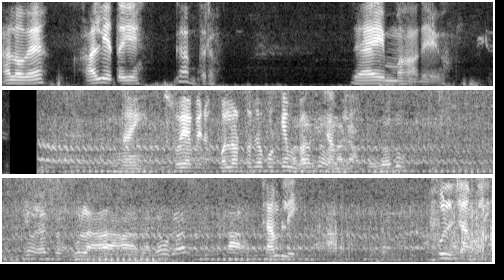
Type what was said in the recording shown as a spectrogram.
હાલો હવે, હાલીએ તઈએ ગામ તરફ. જય મહાદેવ. નહીં. સોયાબીન કલર તો જો કેમ લાગે? જાંબલી. જાંબલી. ફૂલ જાંબલી.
